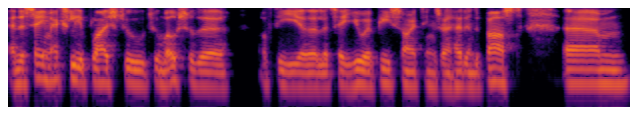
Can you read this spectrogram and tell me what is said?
And the same actually applies to to most of the of the uh, let's say UAP sightings I had in the past. Um,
